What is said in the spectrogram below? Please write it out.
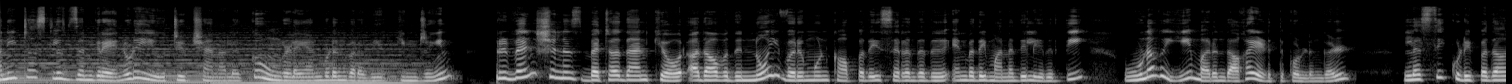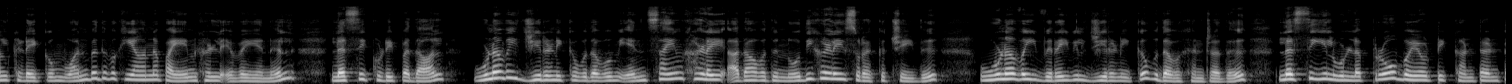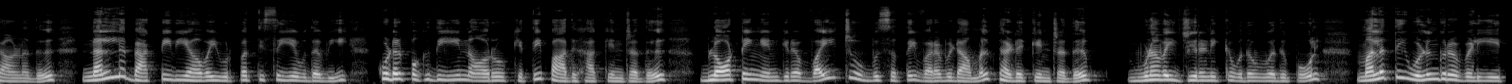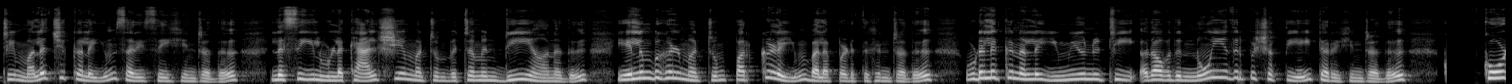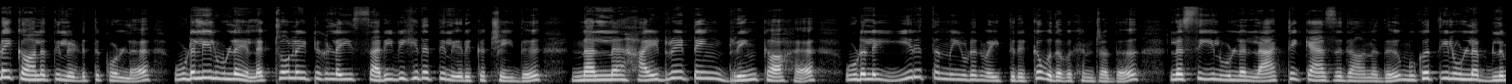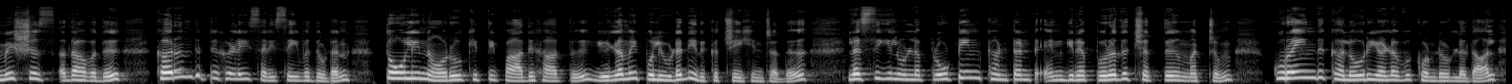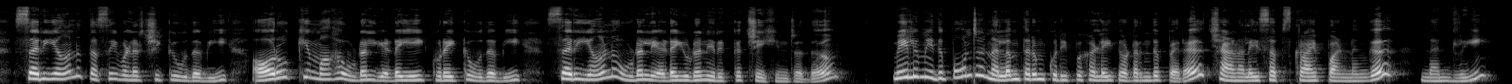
Anita's clips என்கிற என்னுடைய YouTube சேனலுக்கு உங்களை அன்புடன் வரவேற்கின்றேன். Prevention is better than cure அதாவது நோய் வருமுன் காப்பதே சிறந்தது என்பதை மனதில் இருத்தி உணவையே மருந்தாக எடுத்துக்கொள்ளுங்கள் லஸ்ஸி குடிப்பதால் கிடைக்கும் ஒன்பது வகையான பயன்கள் எவையெனில் லஸ்ஸி குடிப்பதால் உணவை ஜீரணிக்க உதவும் என்சைம்களை அதாவது நொதிகளை சுரக்கச் செய்து உணவை விரைவில் ஜீரணிக்க உதவுகின்றது. லஸ்ஸியில் உள்ள ப்ரோபயோட்டிக் கண்டென்ட் ஆனது நல்ல பாக்டீரியாவை உற்பத்தி செய்ய உதவி குடற்பகுதியின் ஆரோக்கியத்தை பாதுகாக்கின்றது. பிளாட்டிங் என்கிற வயிற்று உபுசத்தை வரவிடாமல் தடுக்கின்றது. உணவை ஜீரணிக்க உதவுவது போல் மலத்தை ஒழுங்குற வெளியேற்றி மலச்சிக்கலையும் சரி செய்கின்றது. லஸ்ஸியில் உள்ள கால்சியம் மற்றும் விட்டமின் டி ஆனது எலும்புகள் மற்றும் பற்களையும் பலப்படுத்துகின்றது. உடலுக்கு நல்ல இம்யூனிட்டி அதாவது நோய் எதிர்ப்பு சக்தியை தருகின்றது. கோடை காலத்தில் எடுத்துக்கொள்ள உடலில் உள்ள எலக்ட்ரோலைட்டுகளை சரிவிகிதத்தில் இருக்கச் செய்து நல்ல ஹைட்ரேட்டிங் ட்ரிங்காக உடலை ஈரத்தன்மையுடன் வைத்திருக்க உதவுகின்றது. லஸ்ஸியில் உள்ள லாக்டிக் ஆசிட் ஆனது முகத்தில் உள்ள பிளிமிஷஸ் அதாவது கருந்திட்டுகளை சரி செய்வதுடன் தோலின் ஆரோக்கியத்தை பாதுகாத்து இளமை பொலிவுடன் இருக்கச் செய்கின்றது. லஸ்ஸியில் உள்ள புரோட்டீன் கண்டென்ட் என்கிற புரதச்சத்து மற்றும் குறைந்த கலோரி அளவு கொண்டுள்ளதால் சரியான தசை வளர்ச்சிக்கு உதவி ஆரோக்கியமாக உடல் எடையை குறைக்க உதவி சரியான உடல் எடையுடன் இருக்கச் செய்கின்றது. மேலும் இது போன்ற நலம் தரும் குறிப்புகளை தொடர்ந்து பெற சேனலை சப்ஸ்கிரைப் பண்ணுங்க. நன்றி.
